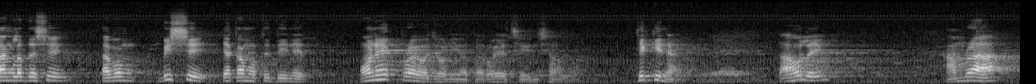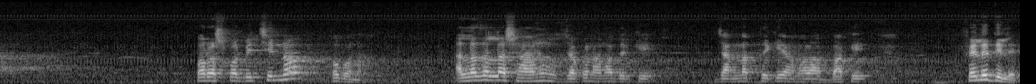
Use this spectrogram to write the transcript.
বাংলাদেশে এবং বিশ্বে একামতে দিনের অনেক প্রয়োজনীয়তা রয়েছে ইনশাল্লাহ ঠিক কিনা তাহলে আমরা পরস্পর বিচ্ছিন্ন হব না। আল্লাহ জাল্লাহ শাহানু যখন আমাদেরকে জান্নাত থেকে আমার আব্বাকে ফেলে দিলেন,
